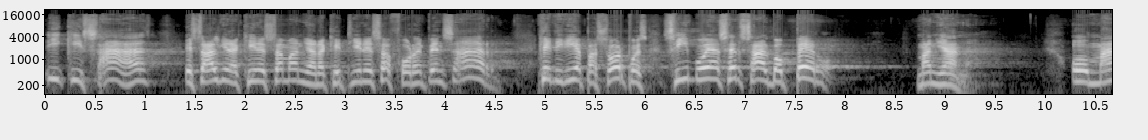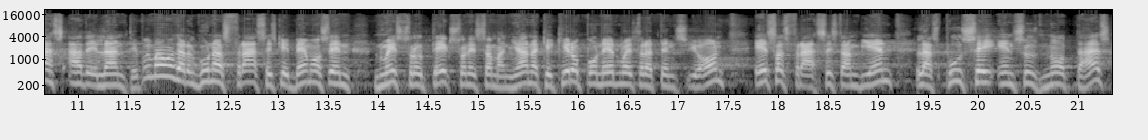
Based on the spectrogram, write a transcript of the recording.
Y quizás es alguien aquí en esta mañana que tiene esa forma de pensar, que diría, pastor, pues sí voy a ser salvo, pero mañana o más adelante. Pues vamos a dar algunas frases que vemos en nuestro texto en esta mañana que quiero poner nuestra atención. Esas frases también las puse en sus notas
